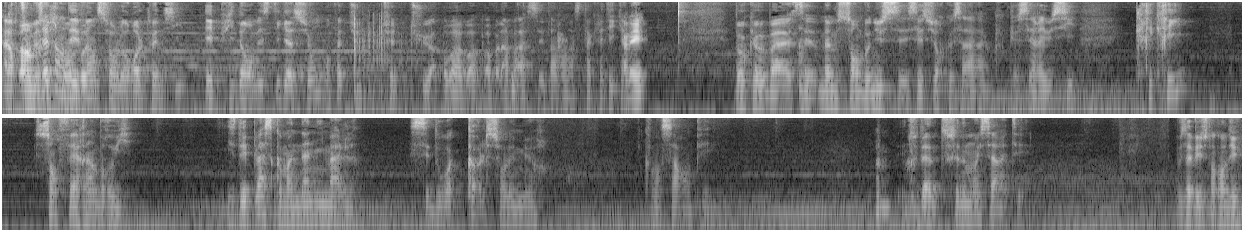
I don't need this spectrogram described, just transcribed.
Alors tu me jettes un D20 sur le roll 20 et puis dans investigation en fait tu, tu, tu as oh bah, bah, bah, voilà bah c'est un, c'est un critique hein. Allez, donc euh, bah, même sans bonus c'est sûr que ça que c'est réussi Cricri sans faire un bruit il se déplace comme un animal ses doigts collent sur le mur commence à ramper et tout d'un- tout soudainement il s'est arrêté vous avez juste entendu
